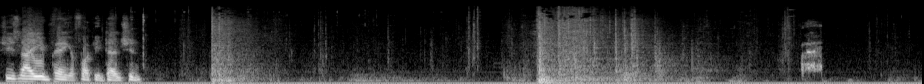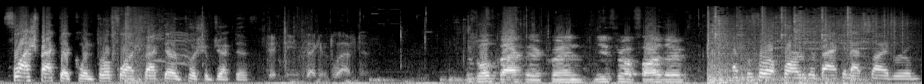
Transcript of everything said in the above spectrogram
She's not even paying a fucking attention. Flash back there, Quinn. Throw flash back there and push objective. 15 seconds left. We're both back there, Quinn. You throw farther. Have to throw it farther back in that side room.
